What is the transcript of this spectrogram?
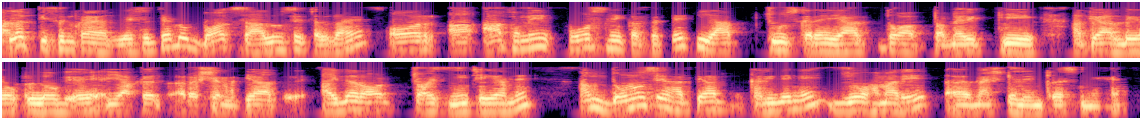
अलग किस्म का रिलेशनशिप है वो बहुत सालों से चल रहा है और आ, आप हमें फोर्स नहीं कर सकते कि आप चूज़ करें या तो आप अमेरिकी हथियार लोग या फिर रशियन हथियार आइदर और चॉइस नहीं चाहिए हमें। हम दोनों से हथियार खरीदेंगे जो हमारे नेशनल इंटरेस्ट में है।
